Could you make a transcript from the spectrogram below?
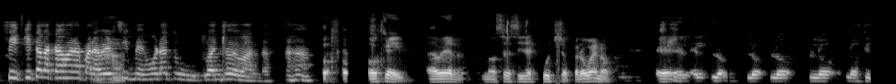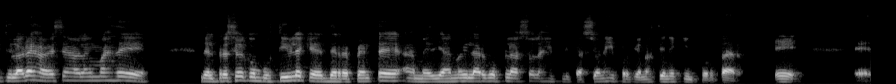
Sí, quita la cámara para Ajá. ver si mejora tu, tu, ancho de banda. Ajá. Ok, a ver, no sé si se escucha, pero bueno, sí. el, el, lo, lo, los titulares a veces hablan más de, del precio del combustible que de repente a mediano y largo plazo las implicaciones y por qué nos tiene que importar. Eh, eh,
